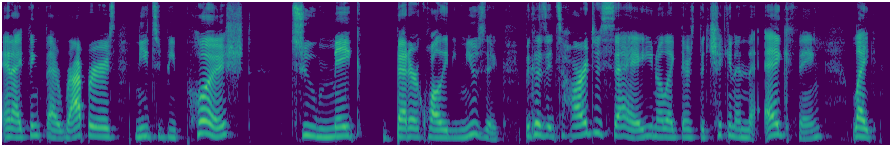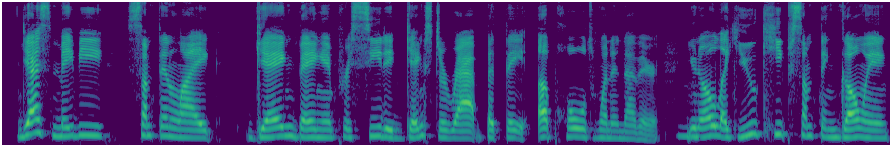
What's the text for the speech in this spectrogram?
And I think that rappers need to be pushed to make better quality music because it's hard to say, you know, like there's the chicken and the egg thing. Like, yes, maybe something like gang banging preceded gangster rap, but they uphold one another. You mm-hmm. know, like you keep something going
